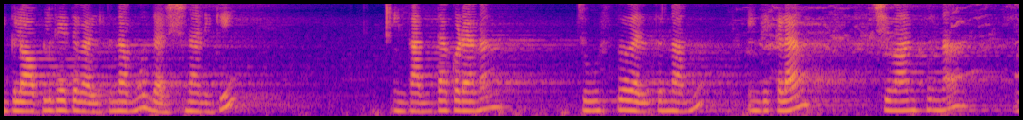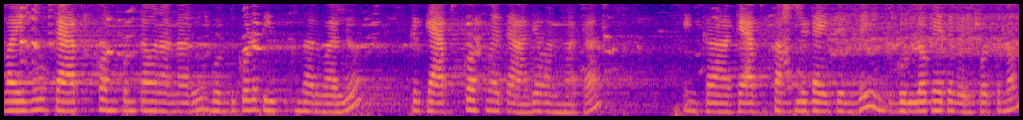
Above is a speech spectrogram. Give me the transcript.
ఇంక లోపలికి అయితే వెళ్తున్నాము దర్శనానికి. ఇంకంతా కూడా చూస్తూ వెళ్తున్నాము. ఇంక ఇక్కడ శివాన్సున్న వైభవ్ క్యాప్స్ కొనుక్కుంటామని అన్నారు. గుండు కూడా తీసుకున్నారు వాళ్ళు. ఇక్కడ క్యాప్స్ కోసం అయితే ఆగామన్నమాట. ఇంకా క్యాబ్స్ కంప్లీట్ అయిపోయింది. ఇంక గుడిలోకి అయితే వెళ్ళిపోతున్నాం.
